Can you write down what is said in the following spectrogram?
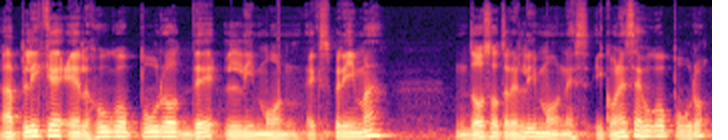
aplique el jugo puro de limón. Exprima dos o tres limones y con ese jugo puro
